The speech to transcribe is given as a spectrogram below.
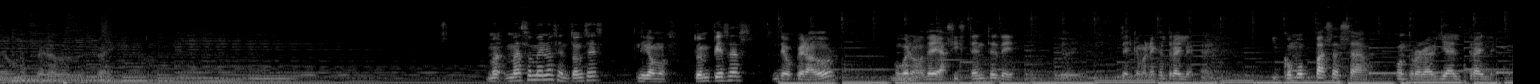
de un operador de trailer. Ma- más o menos entonces, digamos, tú empiezas de operador, o bueno, de asistente de, de- del que maneja el tráiler. Eh, ¿Y cómo pasas a controlar ya el tráiler?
